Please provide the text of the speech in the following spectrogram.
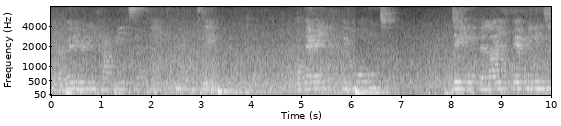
And a very, very happy Saturday Independence Day. A very important day in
